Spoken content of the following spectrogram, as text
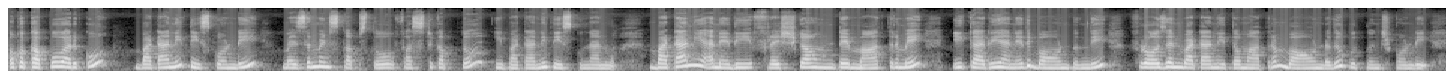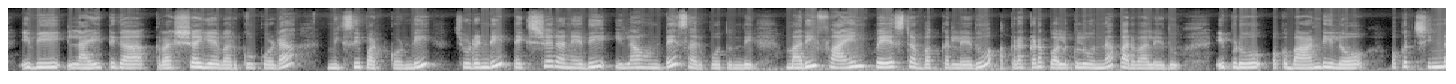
ఒక కప్పు వరకు బఠానీ తీసుకోండి. మెజర్మెంట్స్ కప్స్తో ఫస్ట్ కప్తో ఈ బఠానీ తీసుకున్నాను. బఠానీ అనేది ఫ్రెష్గా ఉంటే మాత్రమే ఈ కర్రీ అనేది బాగుంటుంది. ఫ్రోజన్ బఠానీతో మాత్రం బాగుండదు గుర్తుంచుకోండి. ఇవి లైట్గా క్రష్ అయ్యే వరకు కూడా మిక్సీ పట్టుకోండి. చూడండి టెక్స్చర్ అనేది ఇలా ఉంటే సరిపోతుంది. మరీ ఫైన్ పేస్ట్ అవ్వక్కర్లేదు అక్కడక్కడ పలుకులు ఉన్నా పర్వాలేదు. ఇప్పుడు ఒక బాండీలో ఒక చిన్న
